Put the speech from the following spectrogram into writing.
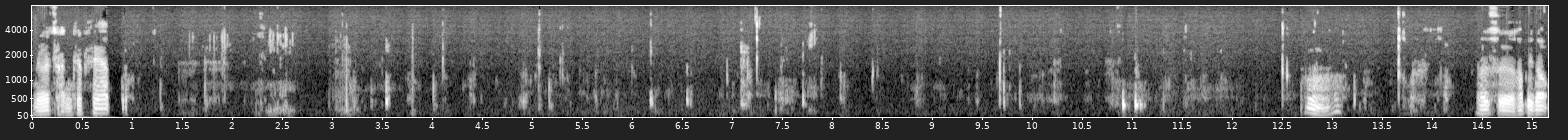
เนื้อสันแซ่บๆเนื้อเสือครับพี่น้อง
